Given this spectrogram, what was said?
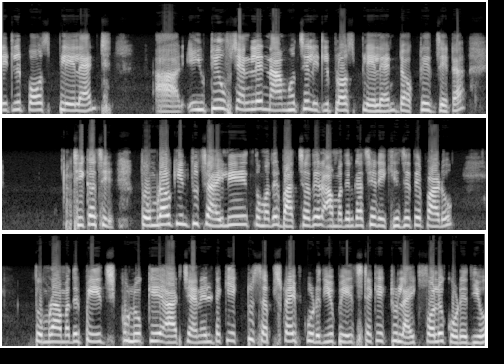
লিটল পজ প্লেল্যান্ড। আর ইউটিউব চ্যানেলের নাম হচ্ছে লিটল পজ প্লেল্যান্ড ডক্টরের যেটা ঠিক আছে? তোমরাও কিন্তু চাইলে তোমাদের বাচ্চাদের আমাদের কাছে রেখে যেতে পারো। তোমরা আমাদের পেজগুলোকে আর চ্যানেলটাকে একটু সাবস্ক্রাইব করে দিও, পেজটাকে একটু লাইক, ফলো করে দিও।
